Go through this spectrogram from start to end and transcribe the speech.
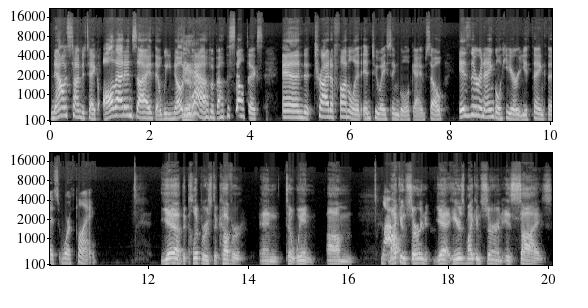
now it's time to take all that insight that we know yeah. you have about the Celtics and try to funnel it into a single game. So, is there an angle here you think that's worth playing? Yeah, the Clippers to cover and to win. Um, wow. My concern, yeah, here's my concern is size.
